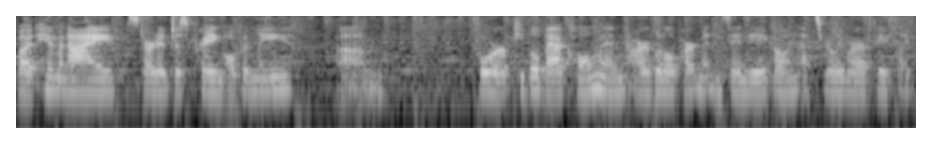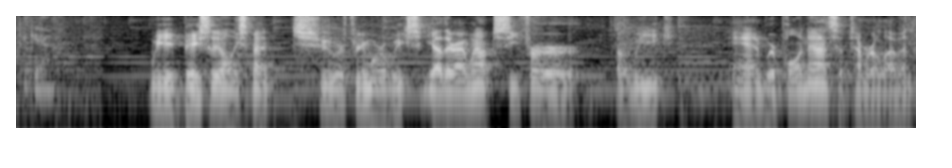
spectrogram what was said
but him and I started just praying openly um, for people back home in our little apartment in San Diego, and that's really where our faith life began. We basically only spent two or three more weeks together. I went out to sea for a week, and we are pulling in on September 11th.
